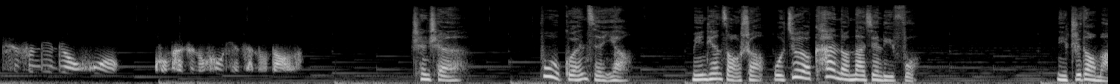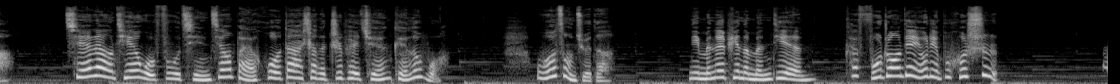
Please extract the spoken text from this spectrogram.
去分店调货恐怕只能后天才能到了。晨晨，不管怎样，明天早上我就要看到那件礼服。你知道吗？前两天我父亲将百货大厦的支配权给了我，我总觉得你们那片的门店。开服装店有点不合适。穆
